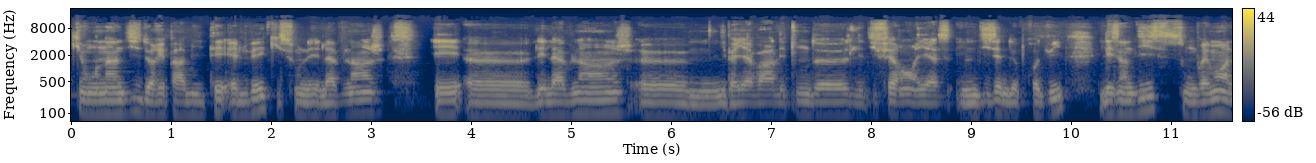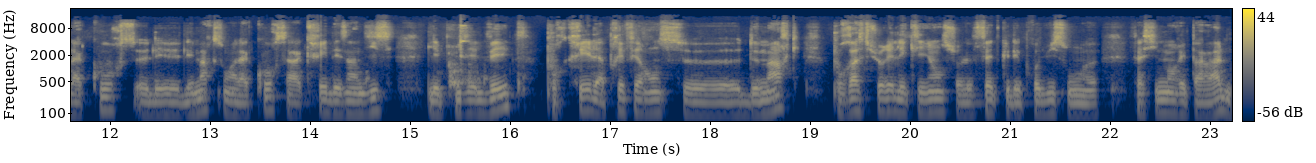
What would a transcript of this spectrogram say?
qui ont un indice de réparabilité élevé, qui sont les lave-linges, et euh, les lave-linges, euh, il va y avoir les tondeuses, les différents, il y a une dizaine de produits. Les indices sont vraiment à la course, les, les marques sont à la course à créer des indices les plus élevés pour créer la préférence euh, de marque, pour rassurer les clients sur le fait que les produits sont facilement réparables.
